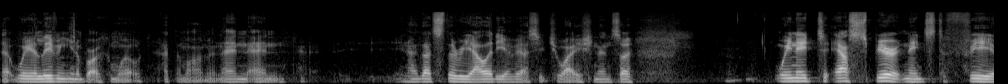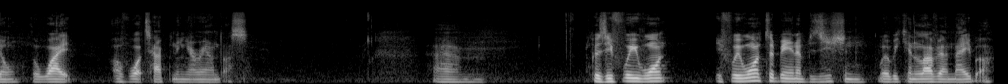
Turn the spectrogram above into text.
that we're living in a broken world at the moment. And, and, you know, that's the reality of our situation. And so we need to, our spirit needs to feel the weight of what's happening around us. Because um, if we want if we want to be in a position where we can love our neighbour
